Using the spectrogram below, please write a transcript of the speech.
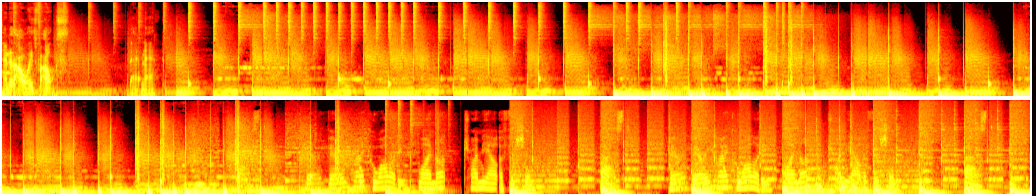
And as always, folks, that nasty. Very, high quality. Why not try me out efficient? Fast. Very, very high quality. Why not try me out efficient? Fast.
